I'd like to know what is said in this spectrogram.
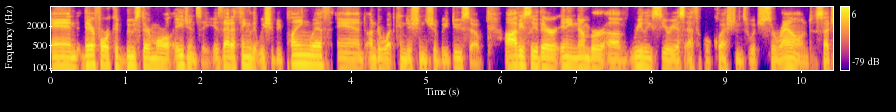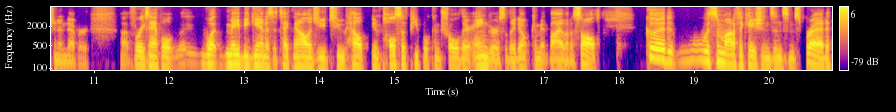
and therefore could boost their moral agency. Is that a thing that we should be playing with and under what conditions should we do so? Obviously there are any number of really serious ethical questions which surround such an endeavor. Uh, for example what may begin as a technology to help impulsive people control their anger so they don't commit violent assault could, with some modifications and some spread,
